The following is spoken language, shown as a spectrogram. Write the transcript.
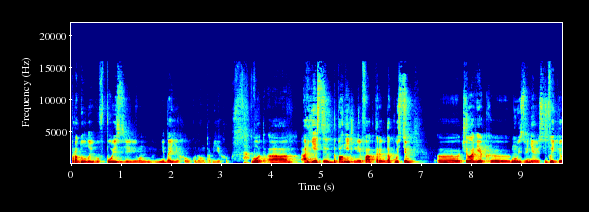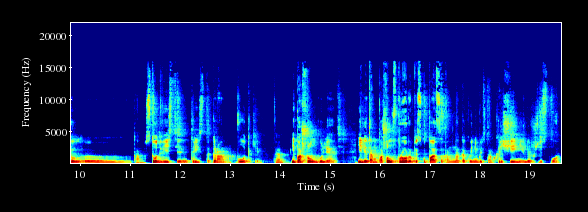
продуло его в поезде, и он не доехал, куда он там ехал. Вот. А, а есть дополнительные факторы. Допустим, человек, э, ну, извиняюсь, выпил э, там 100, 200, 300 грамм водки да, и пошел гулять. Или там пошел в прорубь искупаться там, на какое-нибудь там крещение или Рождество.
